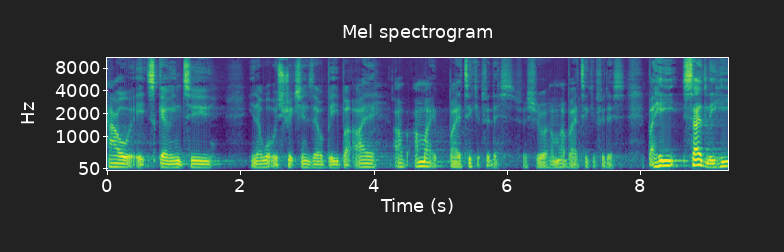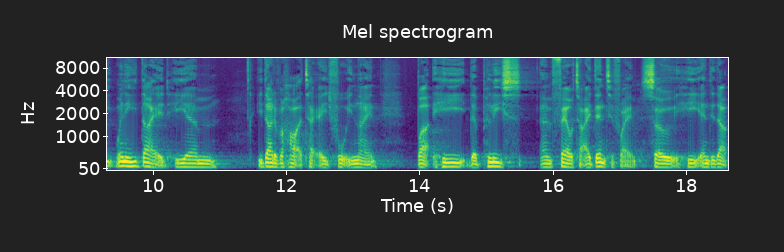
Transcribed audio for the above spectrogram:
how it's going to, you know, what restrictions there'll be. But I, I, I might buy a ticket for this for sure. I might buy a ticket for this. But he, sadly, he when he died, he um, he died of a heart attack, at age 49. But he, the police, um, failed to identify him, so he ended up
